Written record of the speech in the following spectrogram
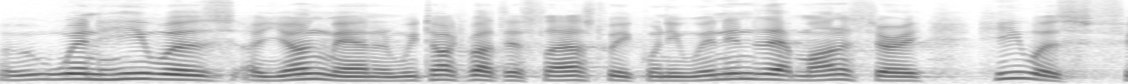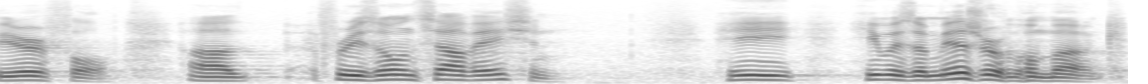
When he was a young man, and we talked about this last week, when he went into that monastery, he was fearful uh, for his own salvation. He, he was a miserable monk.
